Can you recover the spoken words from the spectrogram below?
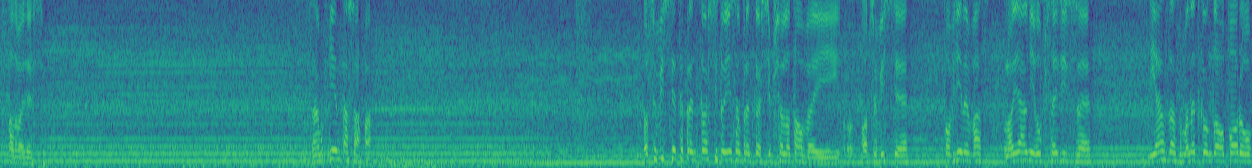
120. Zamknięta szafa. Oczywiście te prędkości to nie są prędkości przelotowe i o, oczywiście powinienem Was lojalnie uprzedzić, że jazda z manetką do oporu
